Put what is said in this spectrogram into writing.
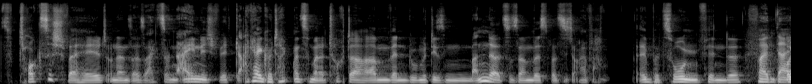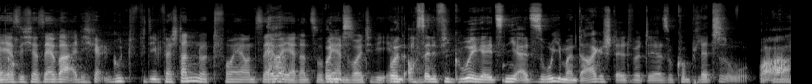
so toxisch verhält und dann sagt so, nein, ich will gar keinen Kontakt mehr zu meiner Tochter haben, wenn du mit diesem Mann da zusammen bist, was ich auch einfach überzogen finde. Vor allem, da und er sich ja selber eigentlich gut mit ihm verstanden hat vorher und selber ja, ja dann so und, werden wollte wie er. Und auch seine Figur ja jetzt nie als so jemand dargestellt wird, der so komplett so oh,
